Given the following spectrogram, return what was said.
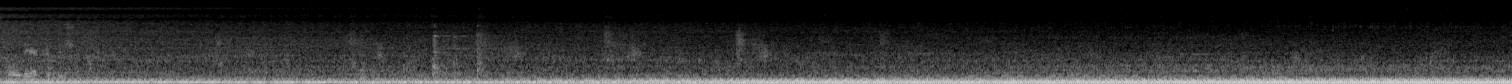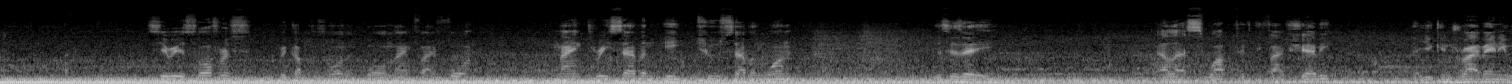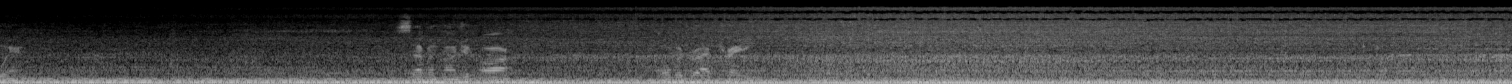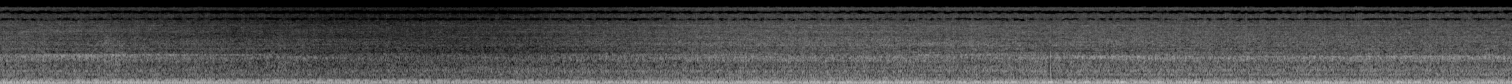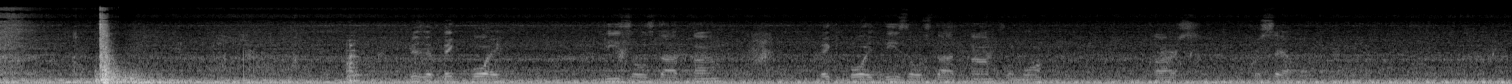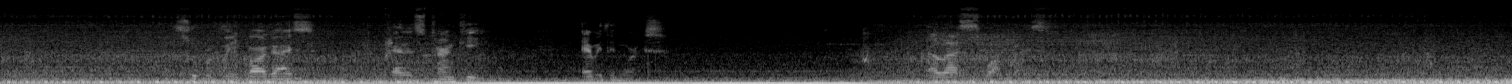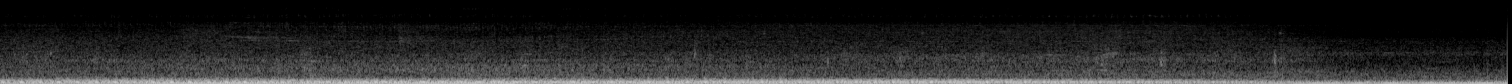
cold air conditioning. Serious offers, pick up the phone and call 954-937-8271. This is a LS Swap 55 Chevy that you can drive anywhere. 700R overdrive training. Visit bigboydiesels.com bigboydiesels.com for more cars for sale. Super clean car, guys, and it's turnkey. Everything works.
